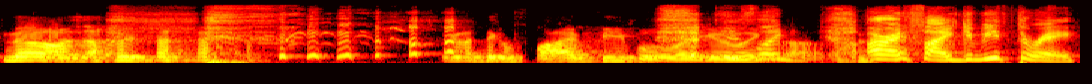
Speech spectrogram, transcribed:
No, I was, I was I'm gonna think of five people. Like, He's like, like, uh, all right, fine. Give me three.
